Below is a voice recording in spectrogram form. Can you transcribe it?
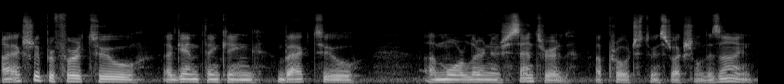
I actually prefer to, again, thinking back to a more learner-centered approach to instructional design,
